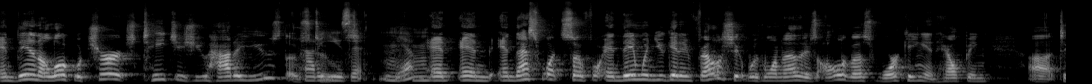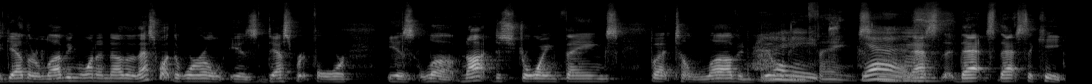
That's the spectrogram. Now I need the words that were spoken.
And then a local church teaches you how to use those How to tools. use it. Mm. Yep. And and and that's what so far. And then when you get in fellowship with one another, it's all of us working and helping uh, together, loving one another. That's what the world is desperate for: is love, not destroying things, but to love and building Right. things. Yes. That's the, that's that's the key.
